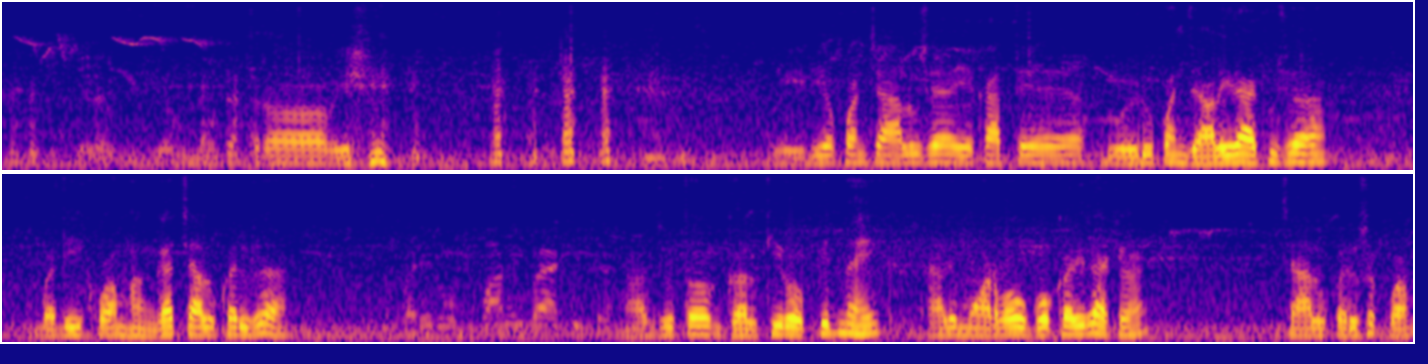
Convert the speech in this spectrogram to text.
મિત્રો વીડિયો પણ ચાલુ છે એક હાથે દોરડું પણ જાળી રાખ્યું છે બધી કોમ હંગાત ચાલુ કર્યું છે. હજુ તો ગલકી રોપી જ નહીં ખાલી મોડવા ઊભો કરી રાખ્યો હે. ચાલુ કર્યું છે કોમ.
